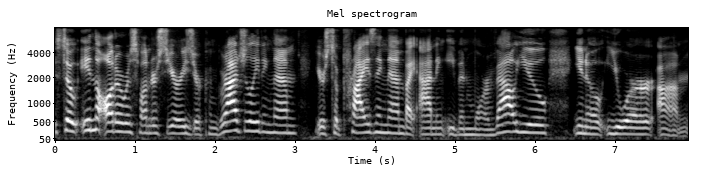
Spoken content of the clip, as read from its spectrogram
so in the autoresponder series you're congratulating them you're surprising them by adding even more value. You know you're um,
